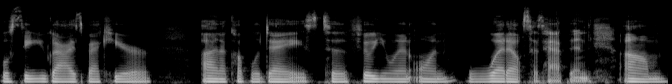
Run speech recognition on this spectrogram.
will see you guys back here uh, in a couple of days to fill you in on what else has happened. Um,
